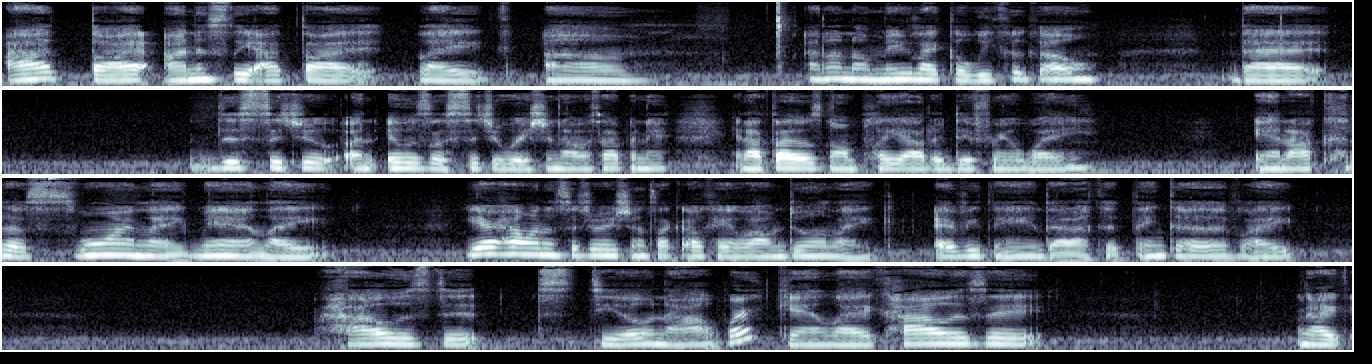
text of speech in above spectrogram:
I thought, honestly, I thought like, um, I don't know, maybe like a week ago that this situ it was a situation that was happening and I thought it was gonna play out a different way. And I could have sworn like, man, like you ever had one of the situations like, okay, well I'm doing like everything that I could think of, like how is it still not working? Like how is it like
